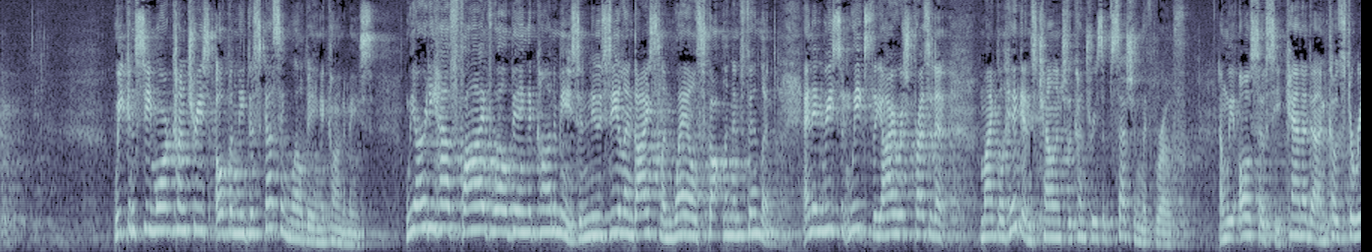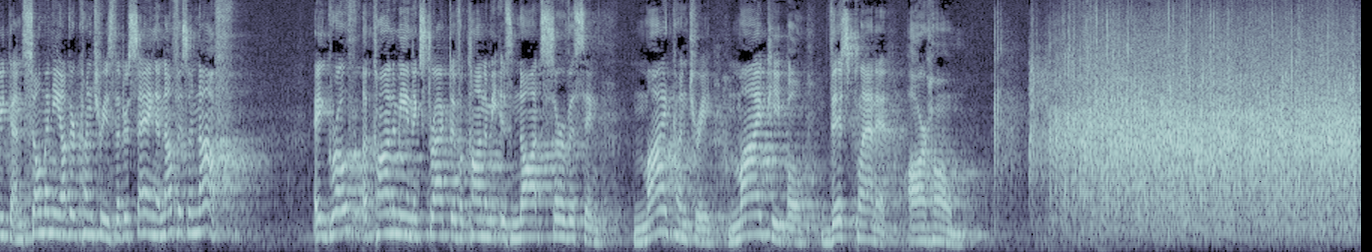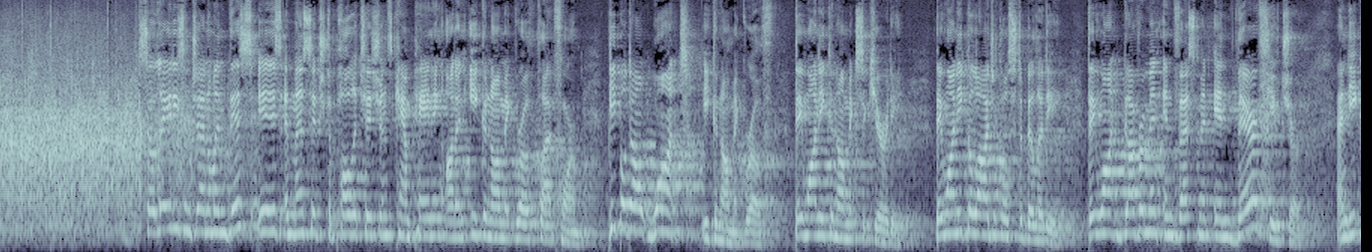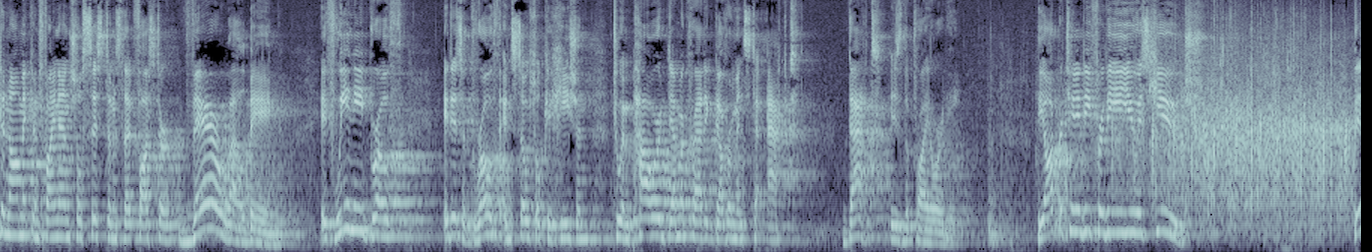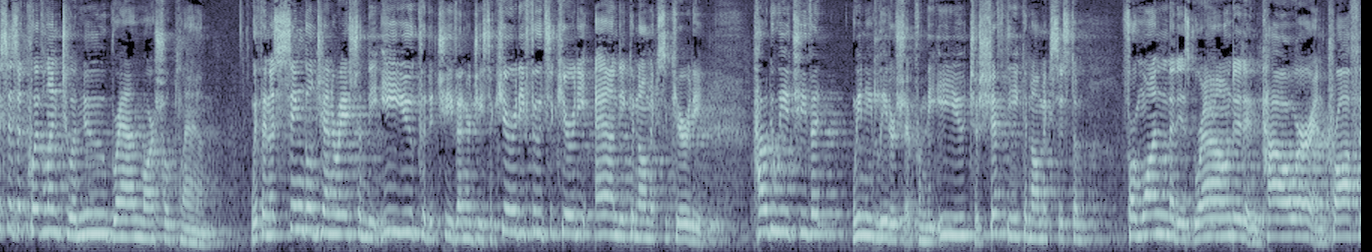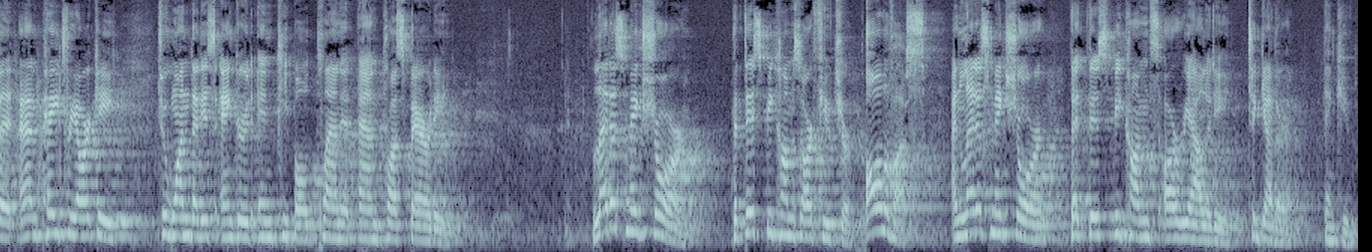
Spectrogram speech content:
We can see more countries openly discussing well being economies. We already have five well being economies in New Zealand, Iceland, Wales, Scotland, and Finland. And in recent weeks, the Irish President, Michael Higgins, challenged the country's obsession with growth. And we also see Canada and Costa Rica and so many other countries that are saying enough is enough. A growth economy and extractive economy is not servicing my country, my people, this planet, our home. So, ladies and gentlemen, this is a message to politicians campaigning on an economic growth platform. People don't want economic growth, they want economic security. They want ecological stability. They want government investment in their future and economic and financial systems that foster their well being. If we need growth, it is a growth in social cohesion to empower democratic governments to act. That is the priority. The opportunity for the EU is huge. This is equivalent to a new Grand Marshall Plan. Within a single generation, the EU could achieve energy security, food security, and economic security. How do we achieve it? We need leadership from the EU to shift the economic system from one that is grounded in power and profit and patriarchy to one that is anchored in people, planet, and prosperity. Let us make sure that this becomes our future, all of us, and let us make sure that this becomes our reality together. Thank you.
